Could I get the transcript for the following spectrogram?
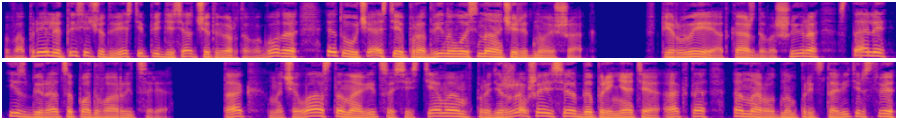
В апреле 1254 года это участие продвинулось на очередной шаг. Впервые от каждого шира стали избираться по два рыцаря. Так начала становиться система, продержавшаяся до принятия акта о народном представительстве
